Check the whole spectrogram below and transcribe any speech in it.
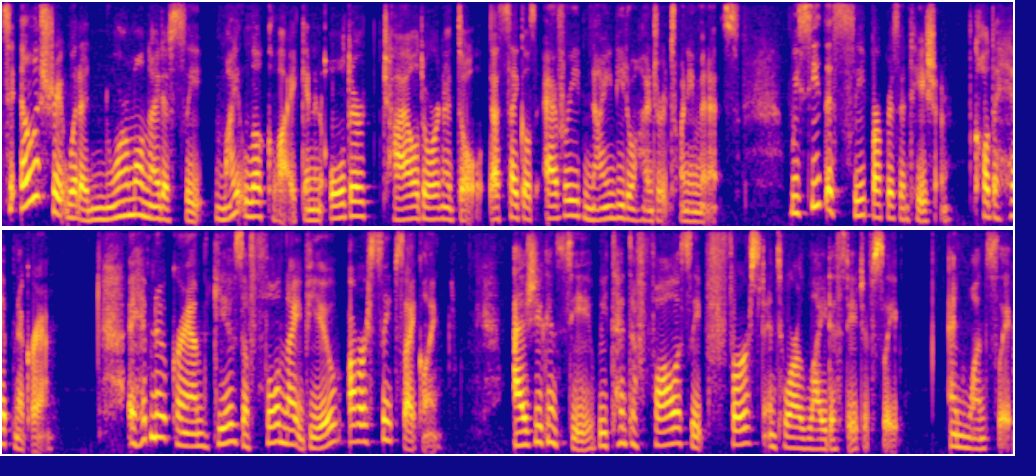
To illustrate what a normal night of sleep might look like in an older child or an adult that cycles every 90 to 120 minutes, we see this sleep representation called a hypnogram. A hypnogram gives a full night view of our sleep cycling. As you can see, we tend to fall asleep first into our lightest stage of sleep N1 sleep.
